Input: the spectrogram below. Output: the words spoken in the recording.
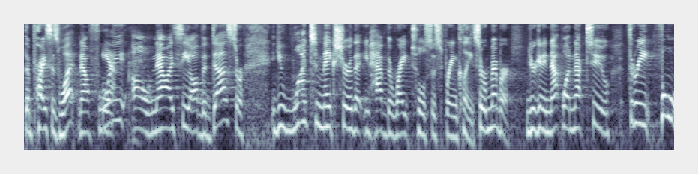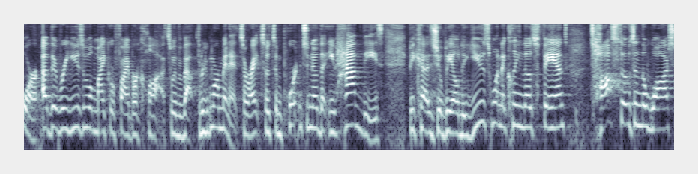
the price is what? Now 40? Yeah. Oh, now I see all the dust. Or you want to make sure that you have the right tools to spring clean. So remember, you're getting not one, not two, three, four of the reusable microfiber cloths. We have about three more minutes, all right? So it's important to know that you have these because you'll be able to use one to clean those fans, toss those in the wash,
